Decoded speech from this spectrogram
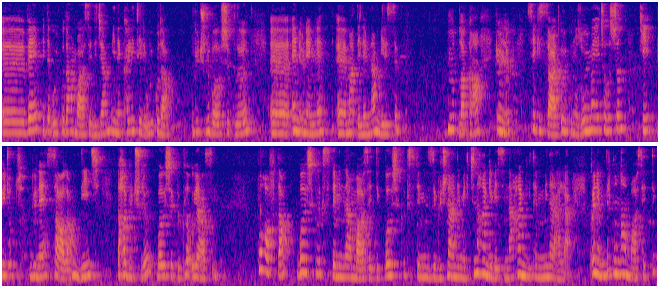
Ee, ve bir de uykudan bahsedeceğim. Yine kaliteli uykuda güçlü bağışıklığın e, en önemli e, maddelerinden birisi. Mutlaka günlük 8 saat uykunuzu uyumaya çalışın ki vücut güne sağlam, dinç, daha güçlü bağışıklıkla uyansın. Bu hafta bağışıklık sisteminden bahsettik. Bağışıklık sisteminizi güçlendirmek için hangi besinler, hangi vitamin, mineraller önemlidir bundan bahsettik.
